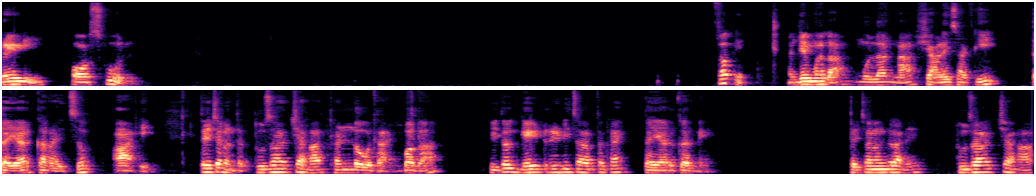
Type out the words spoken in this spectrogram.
ready for school okay म्हणजे मला मुलांना शाळेसाठी तयार करायचं आहे. त्याच्यानंतर तुझा चहा थंड होत आहे. बघा इथं गेट रेडीचा अर्थ काय? तयार करणे. त्याच्यानंतर आहे तुझा चहा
